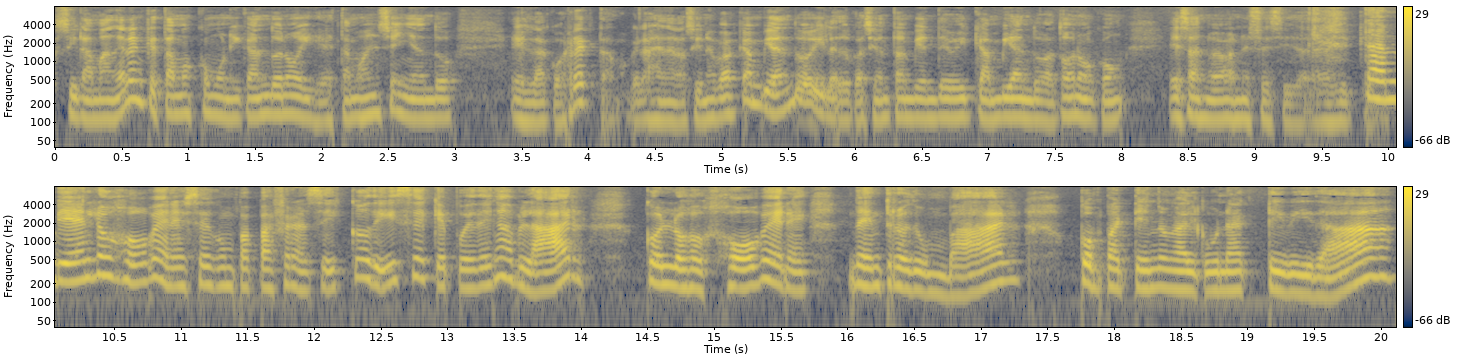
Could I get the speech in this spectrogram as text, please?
si la manera en que estamos comunicándonos y estamos enseñando es la correcta, porque las generaciones van cambiando y la educación también debe ir cambiando a tono con esas nuevas necesidades. También los jóvenes, según Papá Francisco dice, que pueden hablar con los jóvenes dentro de un bar compartiendo en alguna actividad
